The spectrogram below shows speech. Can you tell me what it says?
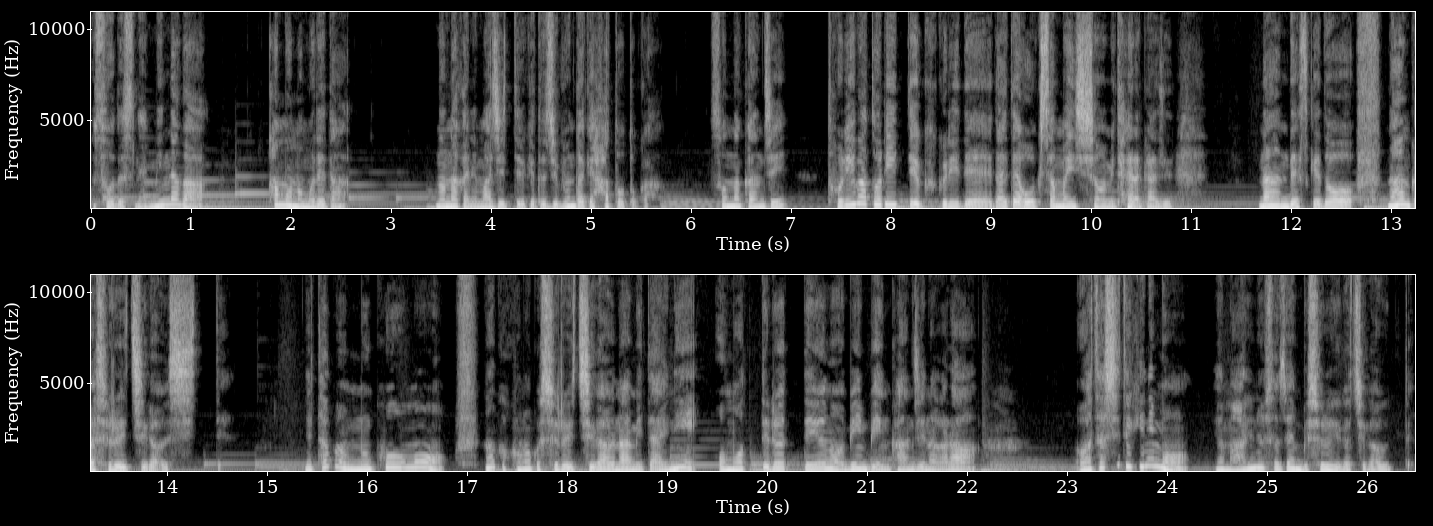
そうですね。みんながカモの群れだの中に混じってるけど自分だけ鳩とか、そんな感じ？鳥は鳥っていうくくりで、だいたい大きさも一緒みたいな感じなんですけど、なんか種類違うしって。で、多分向こうも、なんかこの子種類違うなみたいに思ってるっていうのをビンビン感じながら、私的にも、いや、周りの人全部種類が違うって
